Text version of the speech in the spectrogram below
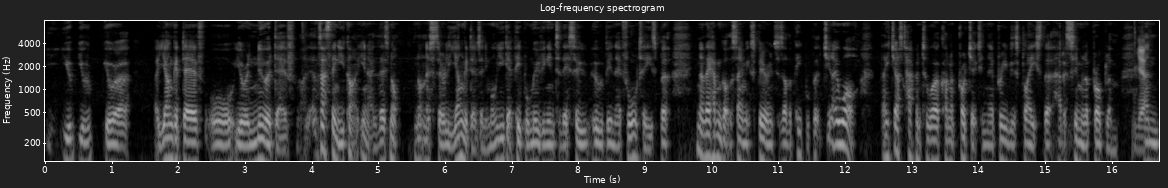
you, you you're a, a younger dev or you're a newer dev. That's the thing you can't you know there's not not necessarily younger devs anymore. You get people moving into this who who would be in their 40s but you know they haven't got the same experience as other people. But do you know what? They just happened to work on a project in their previous place that had a similar problem. Yeah. And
